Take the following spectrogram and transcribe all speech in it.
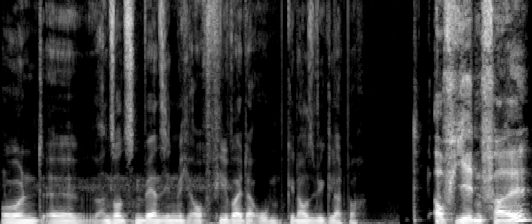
Und äh, ansonsten wären sie nämlich auch viel weiter oben, genauso wie Gladbach. Auf jeden Fall.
